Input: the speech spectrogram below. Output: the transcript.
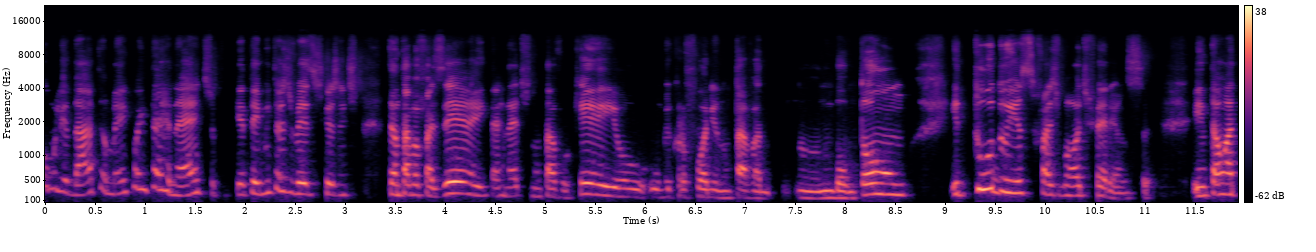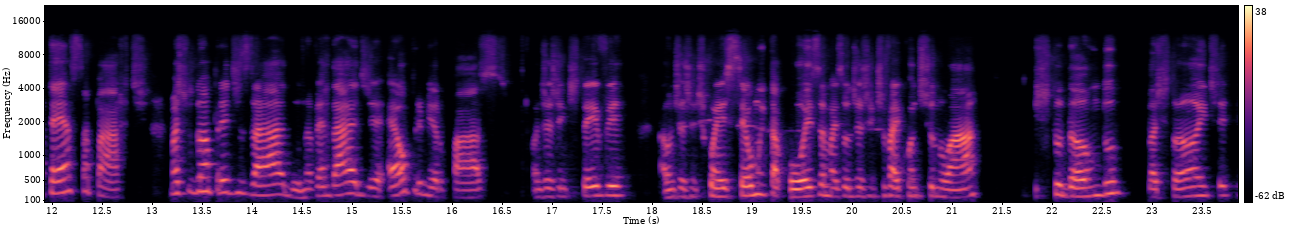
como lidar também com a internet, porque tem muitas vezes que a gente tentava fazer, a internet não estava ok, ou o microfone não estava num bom tom, e tudo isso faz boa diferença. Então, até essa parte. Mas tudo é um aprendizado. Na verdade, é o primeiro passo, onde a gente teve, onde a gente conheceu muita coisa, mas onde a gente vai continuar estudando bastante,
